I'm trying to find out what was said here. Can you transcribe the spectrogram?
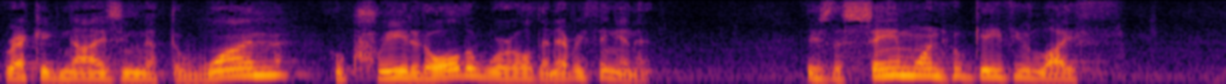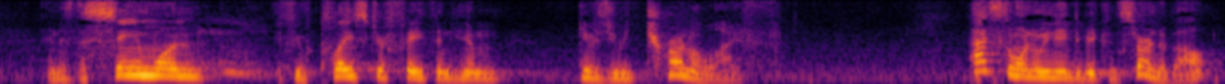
recognizing that the one who created all the world and everything in it is the same one who gave you life and is the same one, if you've placed your faith in him, gives you eternal life. That's the one we need to be concerned about,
